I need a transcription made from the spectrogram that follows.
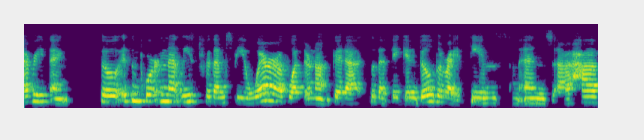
everything. So it's important at least for them to be aware of what they're not good at so that they can build the right teams and uh, have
